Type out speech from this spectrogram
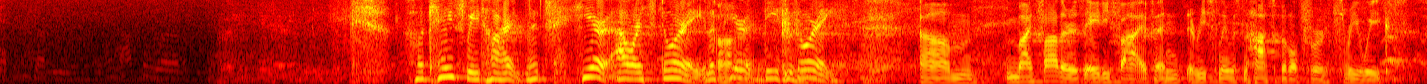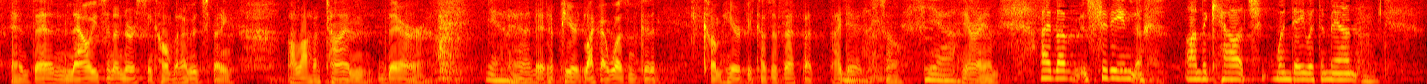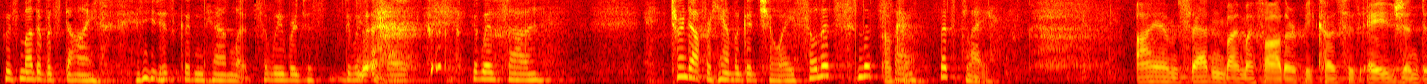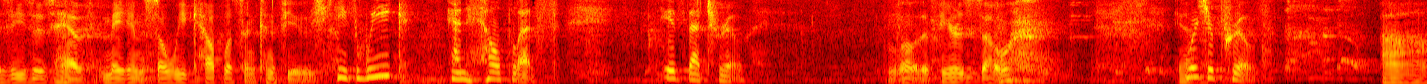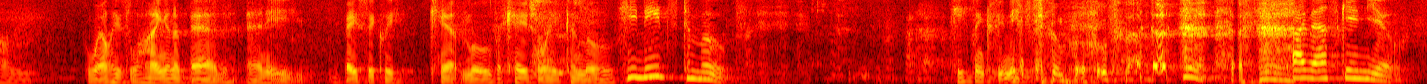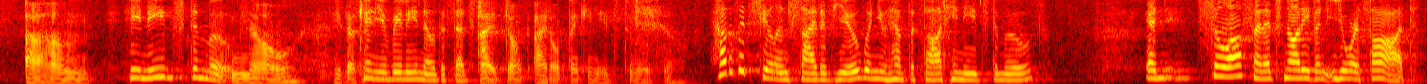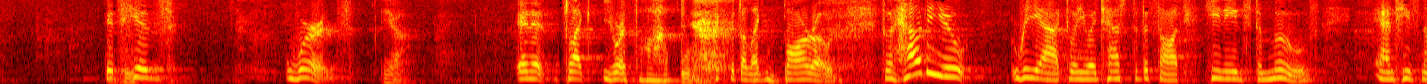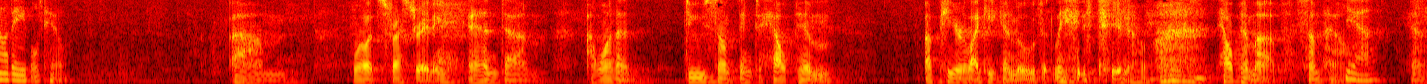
Okay, sweetheart, let's hear our story. Let's All hear right. the story. Um, my father is 85 and recently was in the hospital for three weeks. And then now he's in a nursing home, and I've been spending a lot of time there. Yeah. And it appeared like I wasn't going to come here because of that, but I did. So Yeah. here I am. I love sitting on the couch one day with a man whose mother was dying, and he just couldn't handle it. So we were just doing the work. It was uh, turned out for him a good choice. So let's let's Okay. uh, let's play. I am saddened by my father because his age and diseases have made him so weak, helpless, and confused. He's weak and helpless. Is that true? Well, it appears so. Yeah. Where's your proof? Um, well, he's lying in a bed and he basically can't move. Occasionally he can move. He needs to move. He thinks he needs to move. I'm asking you. um, He needs to move. no, he doesn't. Can you really know that that's true? I don't. I don't think he needs to move. No. How does it feel inside of you when you have the thought he needs to move? And so often it's not even your thought, it's Mhm. his words. Yeah. And it's like your thought. it's like borrowed. So, how do you react when you attach to the thought he needs to move and he's not able to? Um, well, it's frustrating, and um, I want to do something to help him appear like he can move at least. You know, help him up somehow. Yeah. Yeah.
